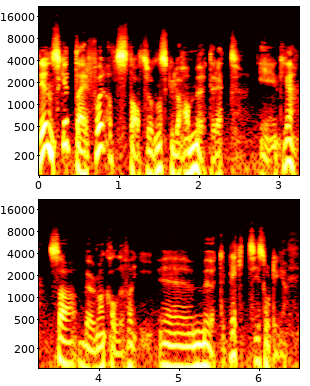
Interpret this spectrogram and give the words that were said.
De ønsket derfor at statsråden skulle ha møterett. Egentlig så bør man kalle det for uh, møteplikt i Stortinget.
